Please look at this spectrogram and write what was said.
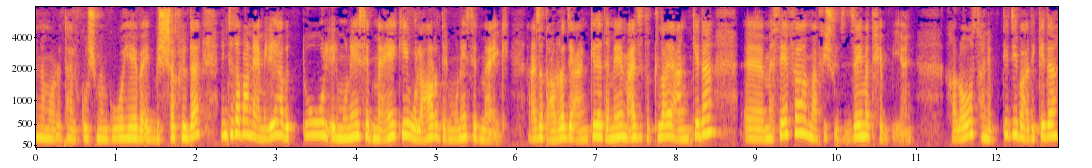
أنا مريتها لكوش من جوه هي بقت بالشكل ده. انت طبعا اعمليها بالطول المناسب معاكي والعرض المناسب معاكي. عايزة تعرضي عن كده تمام. عايزة تطلعي عن كده آه مسافة ما فيش زي ما تحبي يعني. خلاص هنبتدي بعد كده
